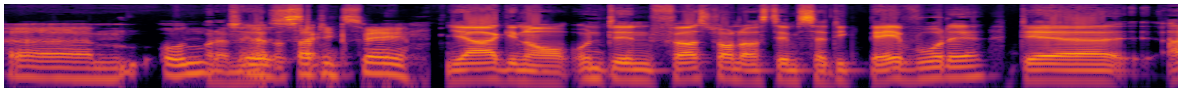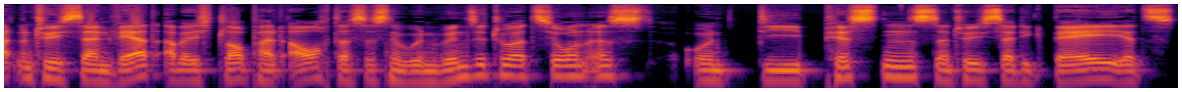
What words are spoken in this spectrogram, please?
Ähm, und Oder äh, Sadiq Bay. Ja, genau. Und den First Rounder, aus dem Sadiq Bay wurde. Der hat natürlich seinen Wert, aber ich glaube halt auch, dass es eine Win-Win-Situation ist und die Pistons natürlich Sadiq Bay jetzt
